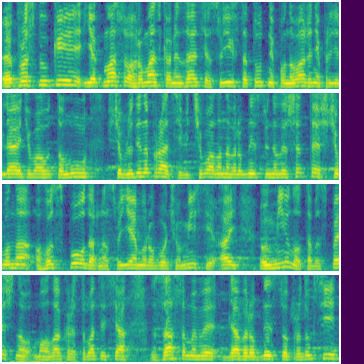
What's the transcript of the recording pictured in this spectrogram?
Е, Профспілки, як масова громадська організація, в своїх статутних повноваженнях приділяють увагу тому, щоб людина праці відчувала на виробництві не лише те, що вона господар на своєму робочому місці, а й вміло та безпечно могла користуватися засобами для виробництва продукції,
